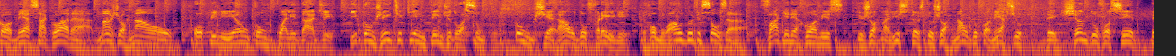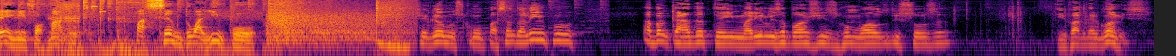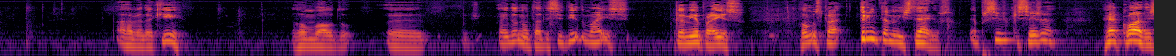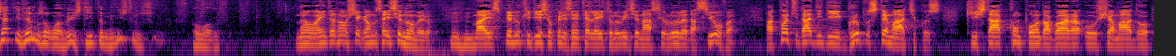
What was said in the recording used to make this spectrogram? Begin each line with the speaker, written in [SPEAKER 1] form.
[SPEAKER 1] Começa agora na Jornal. Opinião com qualidade e com gente que entende do assunto. Com Geraldo Freire, Romualdo de Souza, Wagner Gomes e jornalistas do Jornal do Comércio, deixando você bem informado. Passando a Limpo.
[SPEAKER 2] Chegamos com o Passando a Limpo. A bancada tem Maria Luísa Borges, Romualdo de Souza e Wagner Gomes. Estava vendo aqui, Romualdo eh, ainda não está decidido, mas caminha para isso. Vamos para 30 ministérios. É possível que seja recorde. Já tivemos alguma vez 30 ministros, Romualdo?
[SPEAKER 3] Não, ainda não chegamos a esse número. Uhum. Mas, pelo que disse o presidente eleito Luiz Inácio Lula da Silva, a quantidade de grupos temáticos que está compondo agora o chamado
